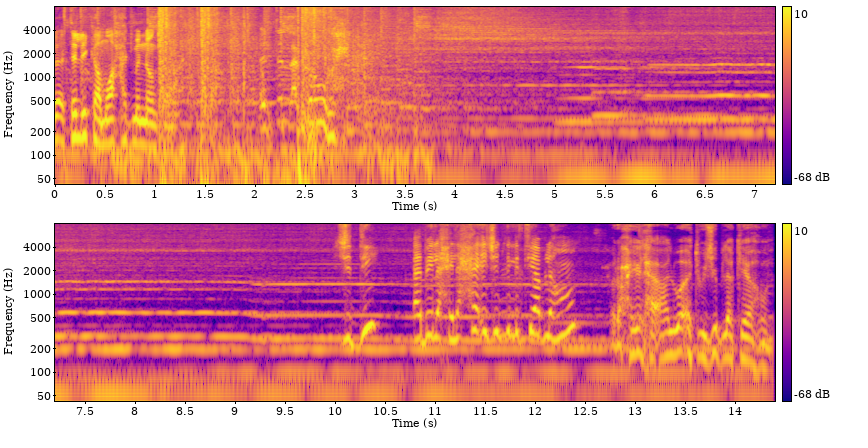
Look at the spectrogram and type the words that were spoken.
بقتلي كم واحد منهم كمان. قلت لك روح. جدي أبي رح يلحق يجيب لي الثياب لهون؟ رح يلحق على الوقت ويجيب لك اياهم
